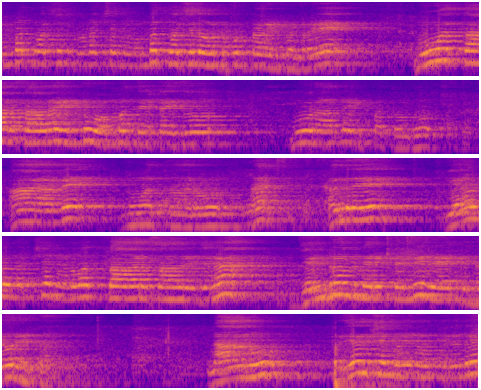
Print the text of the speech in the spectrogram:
ಒಂಬತ್ತು ವರ್ಷದ ಪ್ರೊಡಕ್ಷನ್ ಒಂಬತ್ತು ವರ್ಷದ ಒಂದು ಫುಟ್ ನಾವು ಇಟ್ಕೊಂಡ್ರೆ ಮೂವತ್ತಾರು ಸಾವಿರ ಇಂಟು ಒಂಬತ್ತು ಎಷ್ಟಾಯಿತು? ಮೂರಾದ್ರೆ ಇಪ್ಪತ್ತೊಂದು, ಆರಾದ್ರೆ ಮೂವತ್ತಾರು ಅಂದರೆ ಅಂದ್ರೆ ಎರಡು ಲಕ್ಷ ನಲವತ್ತಾರು ಸಾವಿರ ಜನ ಜನರಲ್ ಮೆರಿಟ್ ಮೆರಿಟಲ್ಲಿ ರ್ಯಾಂಕ್ ಇದ್ದವ್ರು ಇರ್ತಾರೆ. ನಾನು ಪ್ರಿಸಂಪ್ಷನ್ ಏನು ಹೋಗ್ತೀನಿ ಅಂದರೆ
